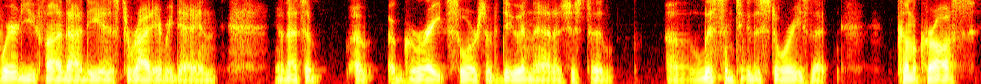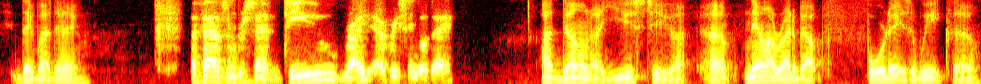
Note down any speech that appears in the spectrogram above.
where do you find ideas to write every day, and you know that's a a, a great source of doing that is just to uh, listen to the stories that come across day by day. A thousand percent. Do you write every single day? I don't. I used to. I, uh, now I write about four days a week, though.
